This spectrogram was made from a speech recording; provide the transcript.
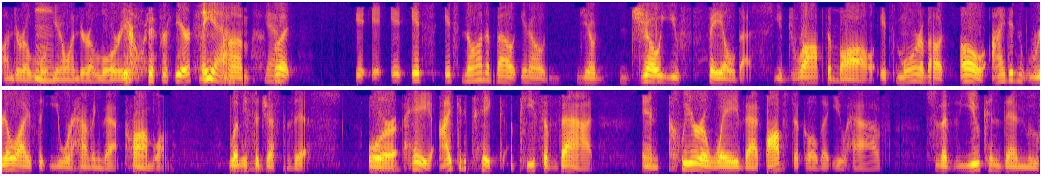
under a Hmm. you know under a lorry or whatever here. yeah, Um, yeah. But it, it, it, it's it's not about you know you know Joe, you failed us. You dropped the Mm. ball. It's more about oh, I didn't realize that you were having that problem. Let me Mhm. suggest this, or Mm. hey, I can take a piece of that and clear away that obstacle that you have, so that you can then move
